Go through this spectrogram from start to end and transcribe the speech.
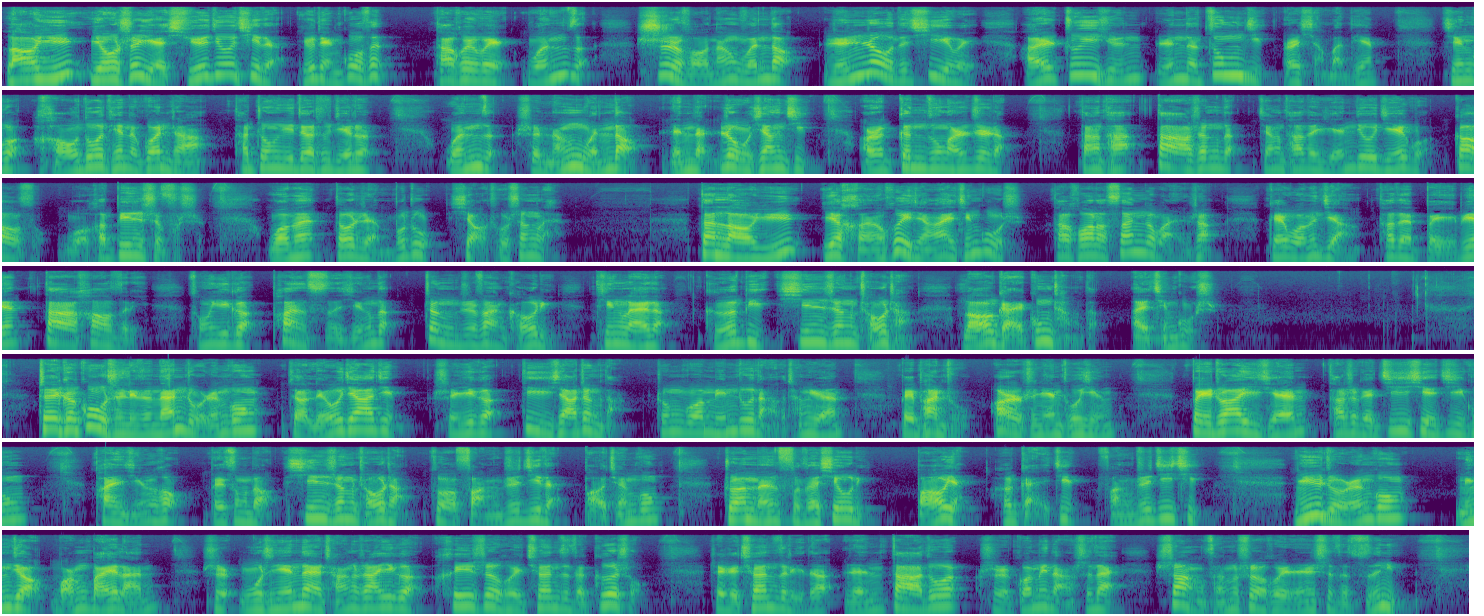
老于有时也学究气的有点过分，他会为蚊子是否能闻到人肉的气味而追寻人的踪迹而想半天。经过好多天的观察，他终于得出结论：蚊子是能闻到人的肉香气而跟踪而至的。当他大声地将他的研究结果告诉我和宾师傅时，我们都忍不住笑出声来。但老于也很会讲爱情故事，他花了三个晚上给我们讲他在北边大耗子里从一个判死刑的政治犯口里听来的隔壁新生绸厂劳改工厂的爱情故事。这个故事里的男主人公叫刘家进，是一个地下政党。中国民主党的成员被判处二十年徒刑。被抓以前，他是个机械技工；判刑后，被送到新生绸厂做纺织机的保全工，专门负责修理、保养和改进纺织机器。女主人公名叫王白兰，是五十年代长沙一个黑社会圈子的歌手。这个圈子里的人大多是国民党时代上层社会人士的子女。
